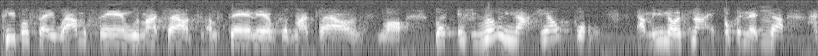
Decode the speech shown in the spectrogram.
People say, "Well, I'm staying with my child. I'm staying there because my child is small," but it's really not helpful. I mean, you know, it's not helping that child. I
